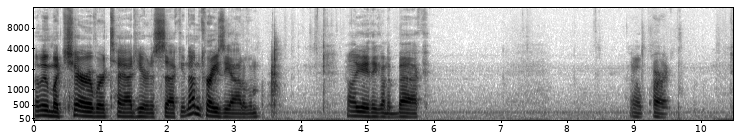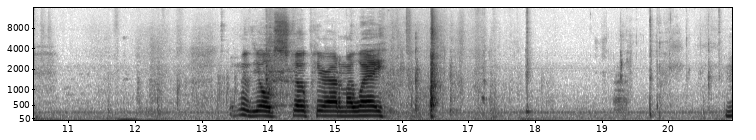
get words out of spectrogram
I'll move my chair over a tad here in a second. Nothing crazy out of them. I don't like anything on the back. Oh, alright. Move the old scope here out of my way.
